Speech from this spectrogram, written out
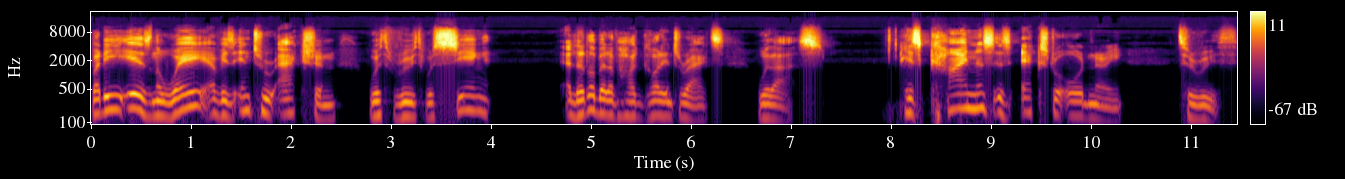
but he is, in the way of his interaction with Ruth, we're seeing a little bit of how God interacts with us. His kindness is extraordinary to Ruth.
